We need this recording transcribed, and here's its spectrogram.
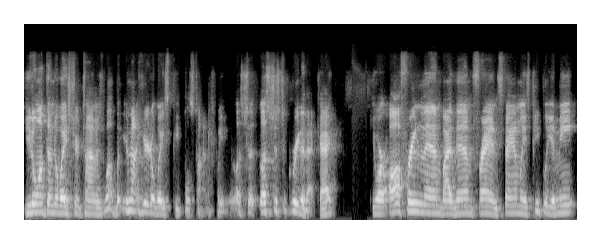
You don't want them to waste your time as well, but you're not here to waste people's time. We, let's just, let's just agree to that. Okay. You are offering them by them, friends, families, people you meet,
